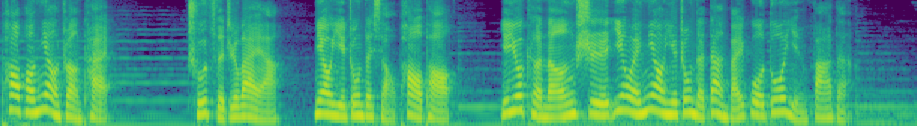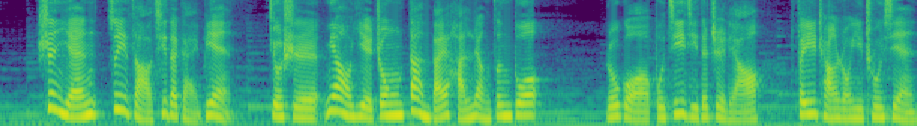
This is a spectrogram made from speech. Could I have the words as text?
泡泡尿状态。除此之外啊。尿液中的小泡泡，也有可能是因为尿液中的蛋白过多引发的。肾炎最早期的改变就是尿液中蛋白含量增多，如果不积极的治疗，非常容易出现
